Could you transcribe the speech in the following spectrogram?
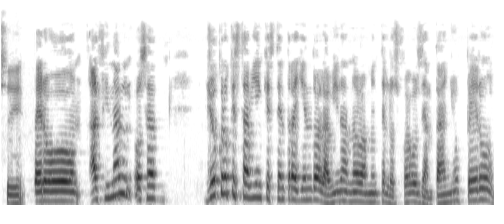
sí. Pero al final, o sea, yo creo que está bien que estén trayendo a la vida nuevamente los juegos de antaño, pero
